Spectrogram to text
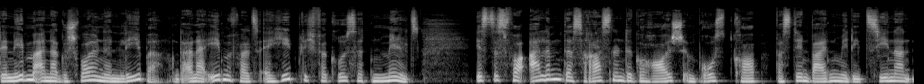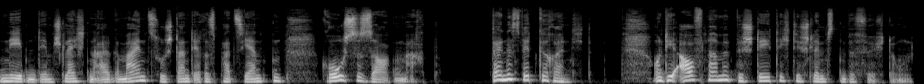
Denn neben einer geschwollenen Leber und einer ebenfalls erheblich vergrößerten Milz ist es vor allem das rasselnde Geräusch im Brustkorb, was den beiden Medizinern neben dem schlechten Allgemeinzustand ihres Patienten große Sorgen macht. Denn es wird geröntgt. Und die Aufnahme bestätigt die schlimmsten Befürchtungen.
